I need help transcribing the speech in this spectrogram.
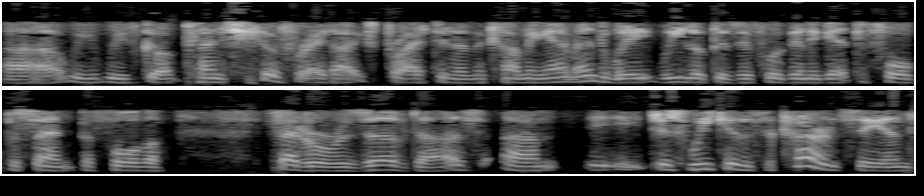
uh, we, we've got plenty of rate hikes priced in in the coming year, and we, we look as if we're going to get to 4% before the Federal Reserve does. Um, it just weakens the currency, and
